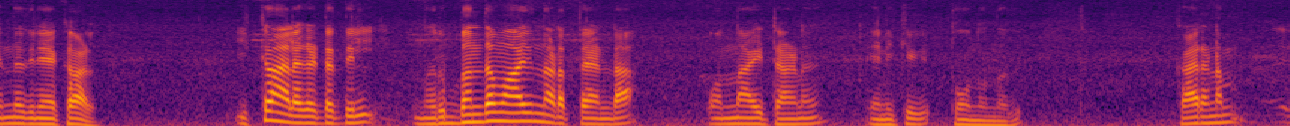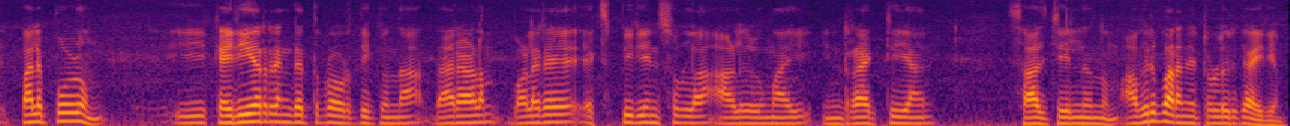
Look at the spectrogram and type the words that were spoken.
എന്നതിനേക്കാൾ ഇക്കാലഘട്ടത്തിൽ നിർബന്ധമായും നടത്തേണ്ട ഒന്നായിട്ടാണ് എനിക്ക് തോന്നുന്നത്. കാരണം പലപ്പോഴും ഈ കരിയർ രംഗത്ത് പ്രവർത്തിക്കുന്ന ധാരാളം വളരെ എക്സ്പീരിയൻസ് ഉള്ള ആളുകളുമായി ഇൻട്രാക്ട് ചെയ്യാൻ സാധിച്ചതിൽ നിന്നും അവർ പറഞ്ഞിട്ടുള്ളൊരു കാര്യം.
